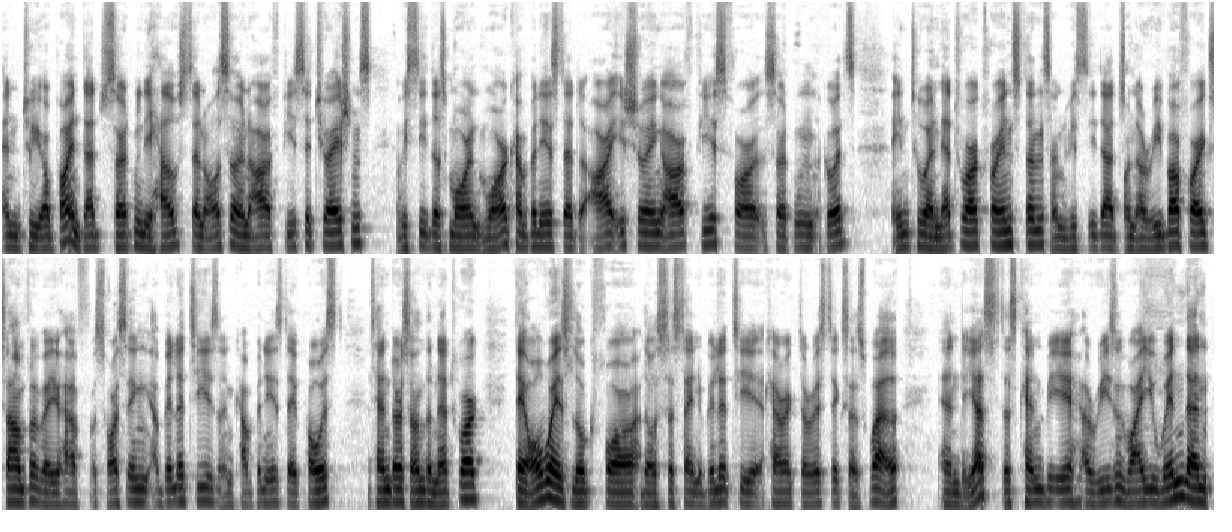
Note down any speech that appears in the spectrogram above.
and to your point that certainly helps then also in rfp situations we see this more and more companies that are issuing RFPs for certain goods into a network, for instance. And we see that on Ariba, for example, where you have sourcing abilities and companies, they post tenders on the network. They always look for those sustainability characteristics as well. And yes, this can be a reason why you win then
